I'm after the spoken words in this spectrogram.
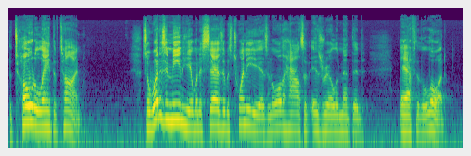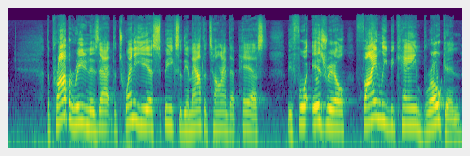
the total length of time. So, what does it mean here when it says it was 20 years and all the house of Israel lamented after the Lord? The proper reading is that the 20 years speaks of the amount of time that passed before Israel finally became broken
